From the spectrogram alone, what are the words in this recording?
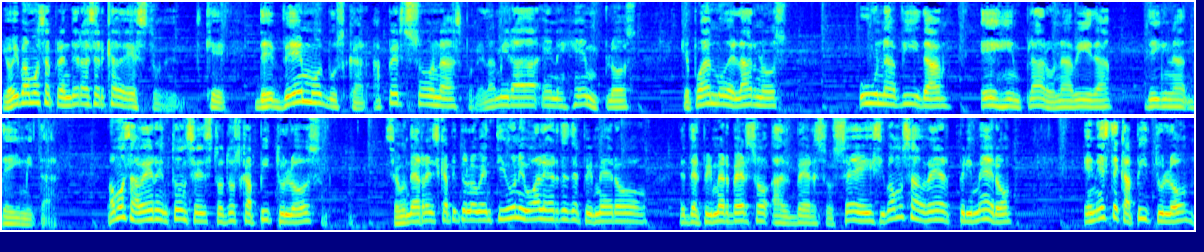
Y hoy vamos a aprender acerca de esto, que debemos buscar a personas, poner la mirada en ejemplos que puedan modelarnos una vida ejemplar, una vida digna de imitar. Vamos a ver entonces estos dos capítulos Segunda de Reyes capítulo 21 y voy a leer desde el, primero, desde el primer verso al verso 6 y vamos a ver primero en este capítulo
